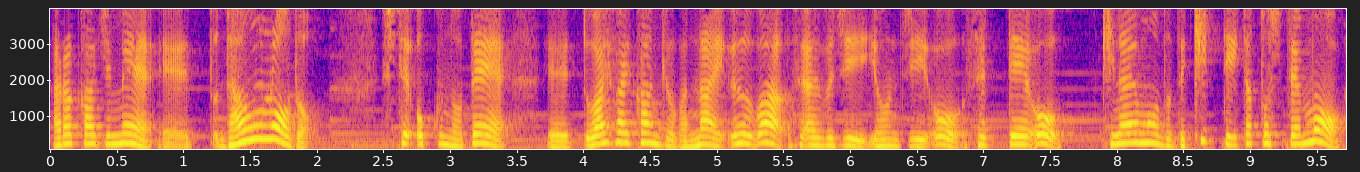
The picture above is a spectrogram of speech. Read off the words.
あらかじめ、えー、とダウンロードしておくので、えー、っと Wi-Fi 環境がないは 5G、4G を設定を機内モードで切っていたとしても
